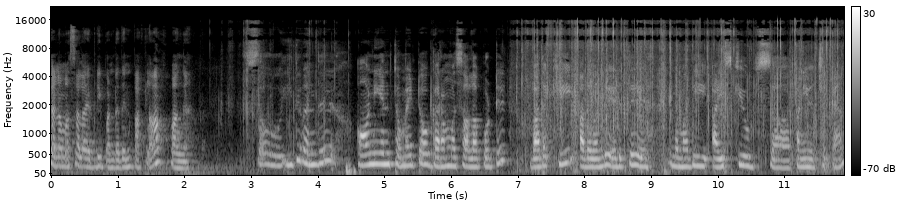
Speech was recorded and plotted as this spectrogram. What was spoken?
சன்னா மசாலா எப்படி பண்ணுறதுன்னு பார்க்கலாம். வாங்க. ஸோ இது வந்து ஆனியன் டொமேட்டோ கரம் மசாலா போட்டு வதக்கி அதை வந்து எடுத்து இந்த மாதிரி ஐஸ் க்யூப்ஸ் பண்ணி வச்சுருக்கேன்.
